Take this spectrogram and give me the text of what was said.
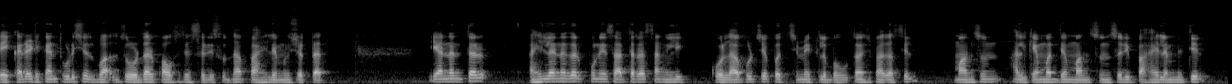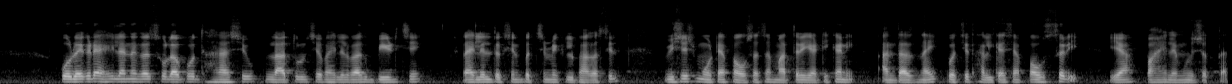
तर एखाद्या ठिकाणी थोडीशी बा- जोरदार पावसाच्या सरीसुद्धा पाहायला मिळू शकतात. यानंतर अहिल्यानगर पुणे सातारा सांगली कोल्हापूरचे पश्चिमेकडील बहुतांश भाग असतील. मान्सून हलक्या मध्यम मान्सून सरी पाहायला मिळतील. पूर्वेकडे अहिल्यानगर सोलापूर धाराशिव लातूरचे राहिलेले भाग बीडचे राहिलेले दक्षिण पश्चिमेकडील भाग असतील. विशेष मोठ्या पावसाचा मात्र या ठिकाणी अंदाज नाही. क्वचित हलक्याशा पाऊस सरी या पाहायला मिळू शकतात.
